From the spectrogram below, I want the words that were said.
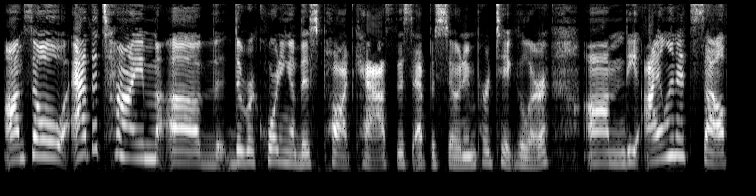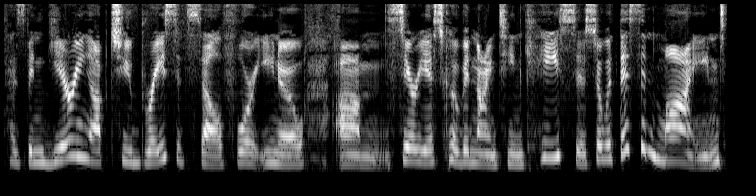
Um, so at the time of the recording of this podcast, this episode in particular, um, the island itself has been gearing up to brace itself for, you know, um, serious COVID 19 cases. So with this in mind,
